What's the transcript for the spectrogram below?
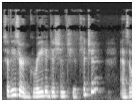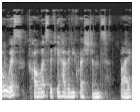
So these are a great addition to your kitchen. As always, call us if you have any questions. Bye.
